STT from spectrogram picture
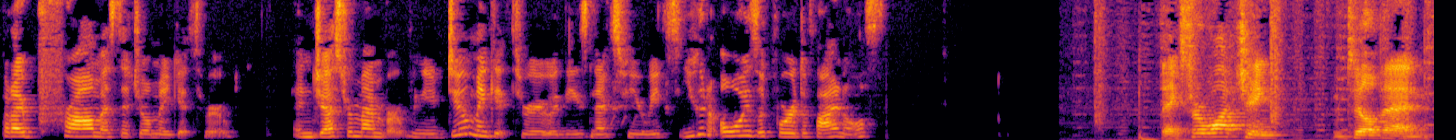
but I promise that you'll make it through. And just remember, when you do make it through these next few weeks, you can always look forward to finals. Thanks for watching. Until then,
